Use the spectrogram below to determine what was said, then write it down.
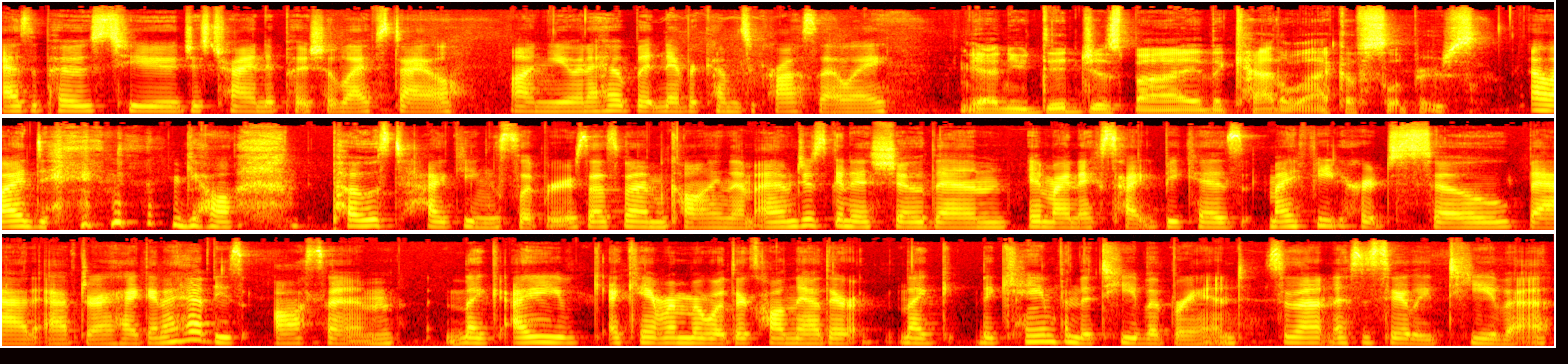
as opposed to just trying to push a lifestyle on you, and I hope it never comes across that way. Yeah, and you did just buy the Cadillac of slippers. Oh, I did. Y'all, post hiking slippers. That's what I'm calling them. I'm just going to show them in my next hike because my feet hurt so bad after I hike. And I have these awesome, like, I, I can't remember what they're called now. They're like, they came from the Tiva brand. So not necessarily Teva,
